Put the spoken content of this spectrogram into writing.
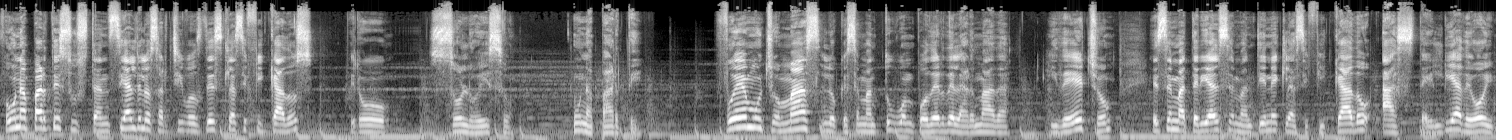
Fue una parte sustancial de los archivos desclasificados, pero solo eso, una parte. Fue mucho más lo que se mantuvo en poder de la Armada, y de hecho, ese material se mantiene clasificado hasta el día de hoy.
